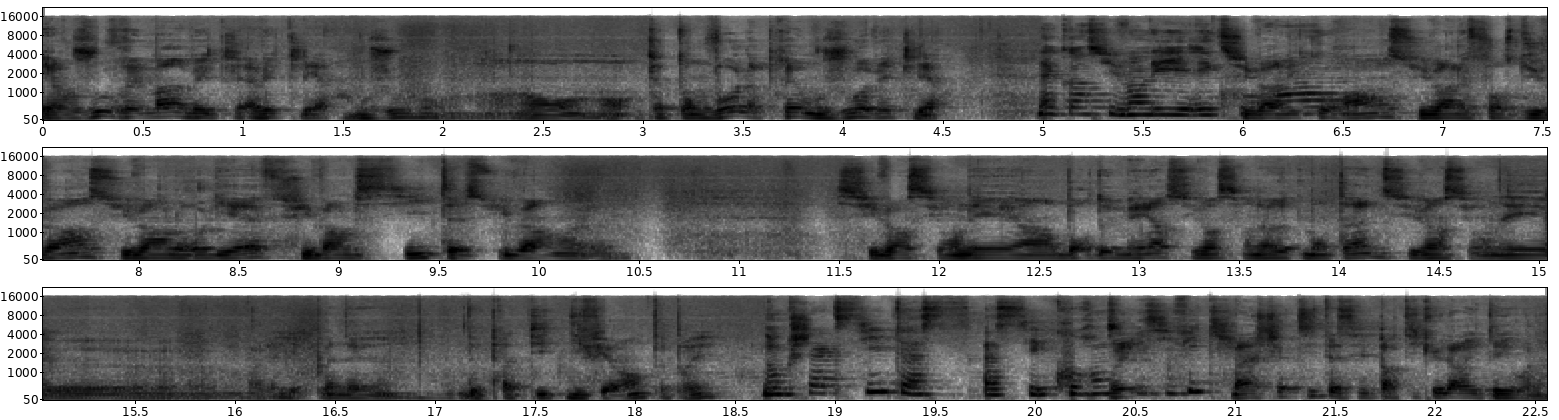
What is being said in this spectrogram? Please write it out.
Et on joue vraiment avec, avec l'air. On joue, quand on vole, après, on joue avec l'air. D'accord, suivant les, les, courants. Suivant les courants, suivant la force du vent, suivant le relief, suivant le site, suivant. Euh, suivant si on est en bord de mer, suivant si on est en haute montagne, suivant si on est. Euh, voilà, il y a plein de, pratiques différentes après. Donc chaque site a, ses courants spécifiques? Bah, Chaque site a ses particularités. Voilà.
